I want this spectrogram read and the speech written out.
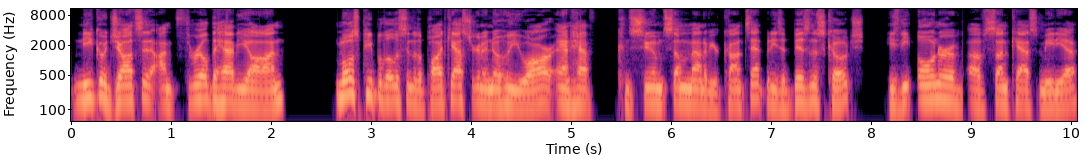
Nico Johnson, I'm thrilled to have you on. Most people that listen to the podcast are going to know who you are and have consumed some amount of your content, but he's a business coach. He's the owner of, of Suncast Media.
